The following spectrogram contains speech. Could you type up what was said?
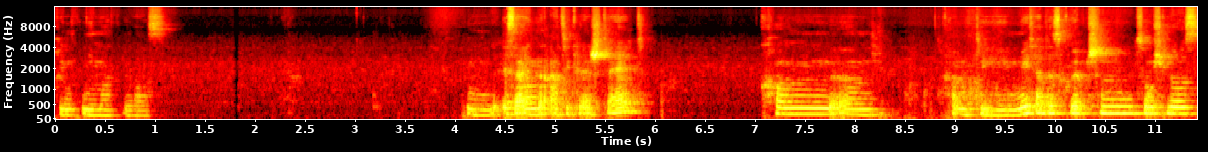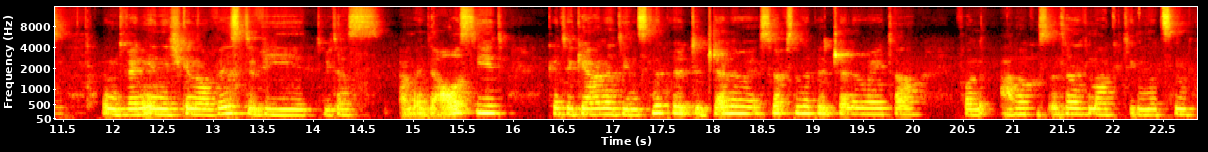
bringt niemandem was. Hm, ist ein Artikel erstellt, kommen, ähm, kommt die Meta-Description zum Schluss. Und wenn ihr nicht genau wisst, wie, wie das am Ende aussieht, könnt ihr gerne den Snippet Generator, Snippet Generator von Abacus Internet Marketing nutzen,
